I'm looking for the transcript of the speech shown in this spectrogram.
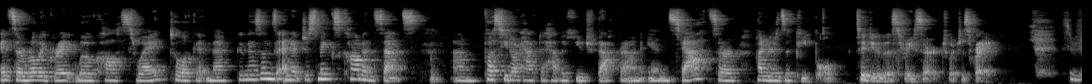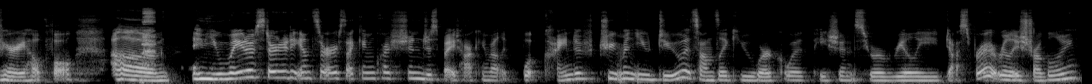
it's a really great low cost way to look at mechanisms, and it just makes common sense. Um, plus, you don't have to have a huge background in stats or hundreds of people to do this research, which is great. It's very helpful. Um, and you might have started to answer our second question just by talking about like what kind of treatment you do. It sounds like you work with patients who are really desperate, really struggling.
